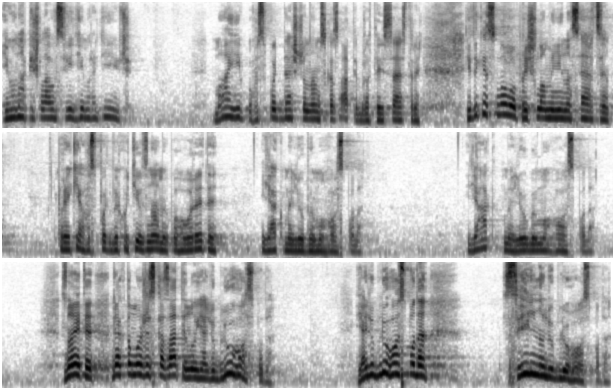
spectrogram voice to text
І вона пішла у свій дім радіючи. Має Господь дещо нам сказати, брати і сестри. І таке слово прийшло мені на серце, про яке Господь би хотів з нами поговорити, як ми любимо Господа. Як ми любимо Господа. Знаєте, дехто може сказати, ну я люблю Господа. Я люблю Господа, сильно люблю Господа.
